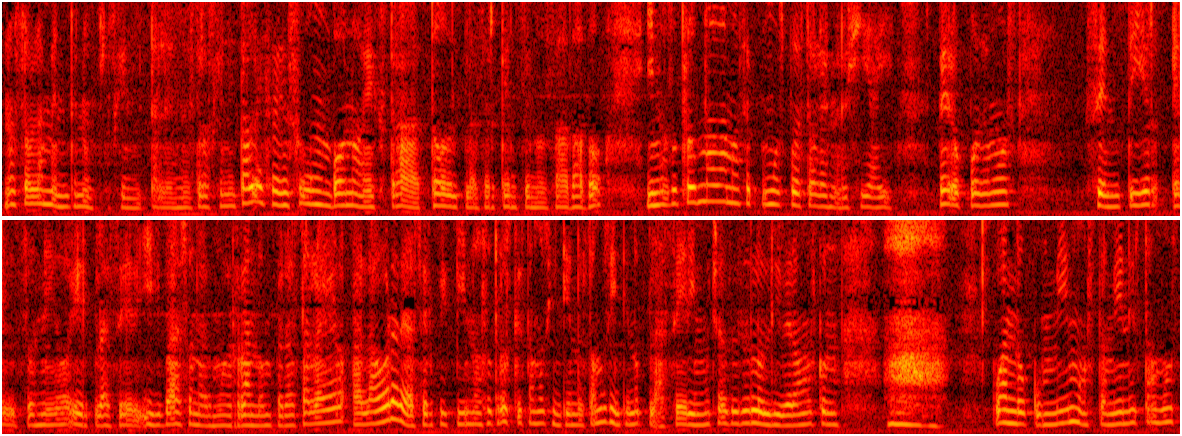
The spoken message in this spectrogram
No solamente nuestros genitales. Nuestros genitales es un bono extra a todo el placer que se nos ha dado y nosotros nada más hemos puesto la energía ahí. Pero podemos sentir el sonido y el placer y va a sonar muy random, pero hasta la, a la hora de hacer pipí, nosotros que estamos sintiendo, estamos sintiendo placer y muchas veces lo liberamos con... Ah, cuando comemos también estamos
